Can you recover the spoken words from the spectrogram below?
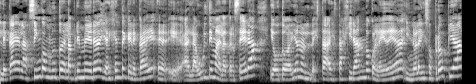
le cae a las cinco minutos de la primera y hay gente que le cae eh, eh, a la última de la tercera y, o todavía no está, está girando con la idea y no la hizo propia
